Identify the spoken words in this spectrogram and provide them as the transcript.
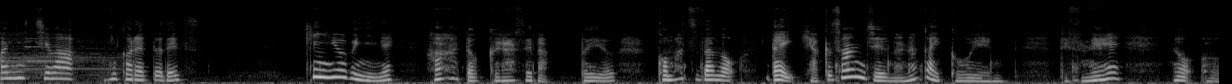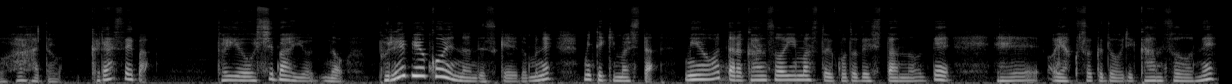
こんにちは、ニコレットです。金曜日にね、母と暮らせばという小松座の第137回公演ですね。の母と暮らせばというお芝居のプレビュー公演なんですけれどもね見てきました。見終わったら感想を言いますということでしたので、えーお約束通り感想をね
